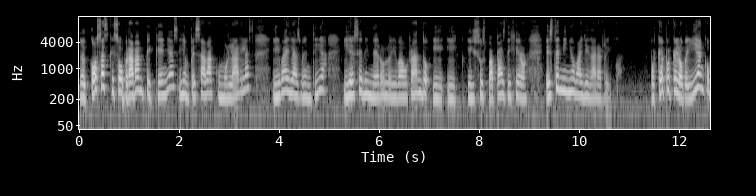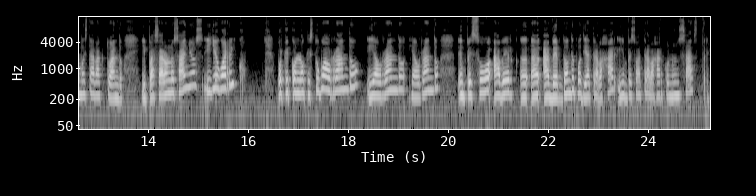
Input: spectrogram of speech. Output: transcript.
eh, cosas que sobraban pequeñas y empezaba a acumularlas, iba y las vendía y ese dinero lo iba ahorrando y, y, sus papás dijeron, este niño va a llegar a rico. ¿Por qué? Porque lo veían como estaba actuando y pasaron los años y llegó a rico porque con lo que estuvo ahorrando y ahorrando y ahorrando, empezó a ver, eh, a, ver dónde podía trabajar y empezó a trabajar con un sastre,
